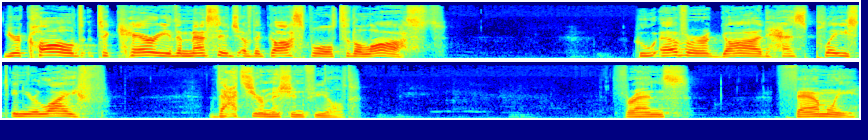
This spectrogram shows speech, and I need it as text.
You're called to carry the message of the gospel to the lost whoever God has placed in your life, that's your mission field. Friends, family,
